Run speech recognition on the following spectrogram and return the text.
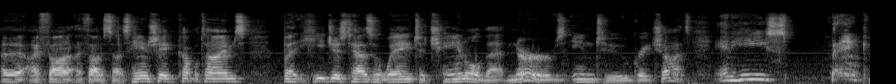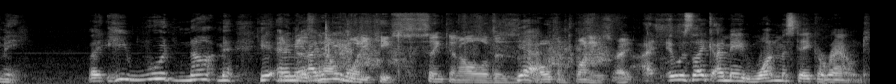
I, I thought I thought I saw his handshake a couple times, but he just has a way to channel that nerves into great shots. And he spanked me. Like he would not. Ma- he, and I mean, I didn't help even. when he keeps sinking all of his Yeah. uh, open twenties, right? I, it was like I made one mistake around,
